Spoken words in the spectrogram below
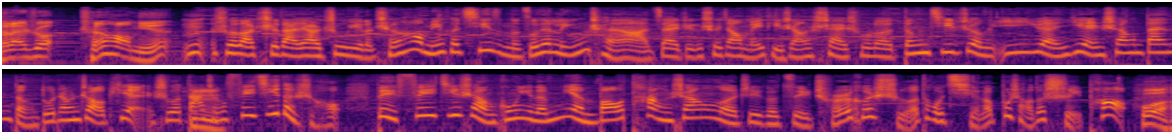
再来说陈浩民，嗯，说到吃，大家要注意了。陈浩民和妻子呢，昨天凌晨啊，在这个社交媒体上晒出了登机证、医院验伤单等多张照片，说搭乘飞机的时候、被飞机上供应的面包烫伤了这个嘴唇和舌头，起了不少的水泡。嚯，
